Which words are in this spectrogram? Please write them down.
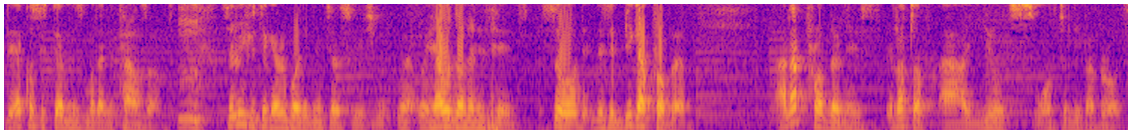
the ecosystem needs more than a thousand. So even if you take everybody in interswitch, we, we haven't done anything. So there's a bigger problem. Another problem is a lot of our youths want to live abroad.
